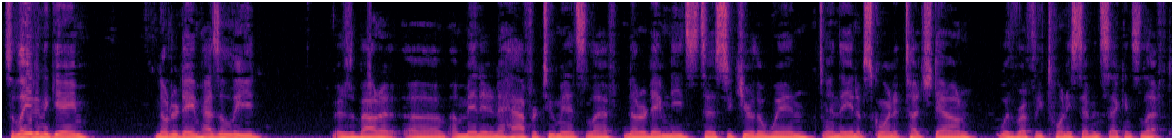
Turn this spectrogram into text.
So late in the game, Notre Dame has a lead. There's about a, a, minute and a half or two minutes left. Notre Dame needs to secure the win and they end up scoring a touchdown with roughly 27 seconds left.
